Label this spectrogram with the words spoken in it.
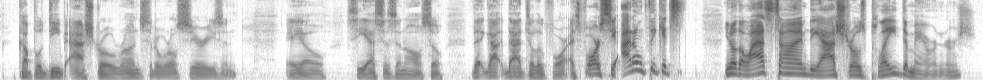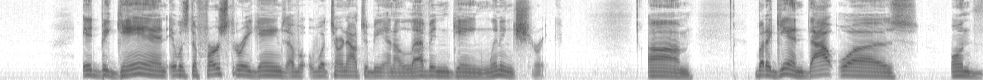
a couple deep Astro runs to the World Series and ALCSs and all, so that got that to look for. As far as see, I don't think it's, you know, the last time the Astros played the Mariners it began, it was the first three games of what turned out to be an 11 game winning streak. Um, but again, that was on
